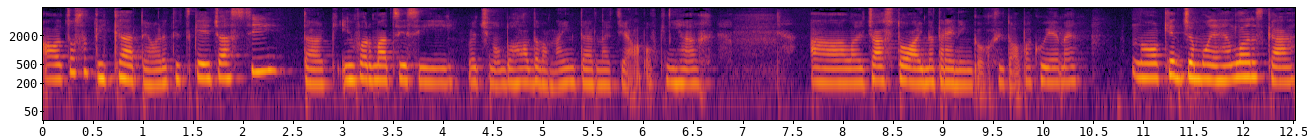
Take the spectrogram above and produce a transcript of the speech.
Ale čo sa týka teoretickej časti, tak informácie si väčšinou dohľadávam na internete alebo v knihách, ale často aj na tréningoch si to opakujeme. No keďže moja handlerská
